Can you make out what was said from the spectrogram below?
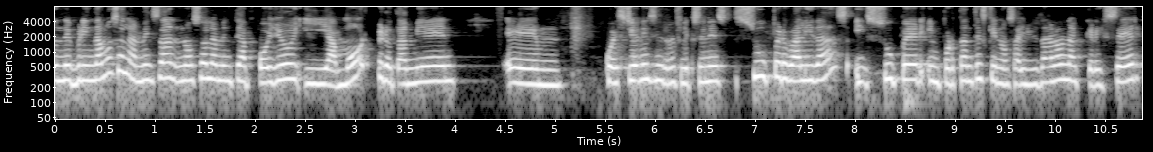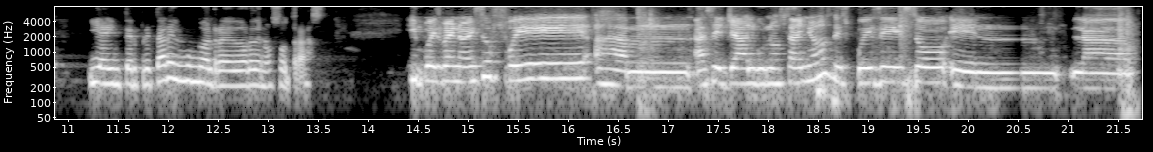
donde brindamos a la mesa no solamente apoyo y amor, pero también em, cuestiones y reflexiones súper válidas y súper importantes que nos ayudaron a crecer y a interpretar el mundo alrededor de nosotras. Y pues bueno, eso fue hace ya algunos años. Después de eso, en la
